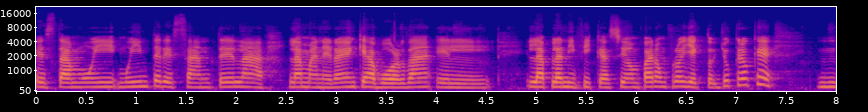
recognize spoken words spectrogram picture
está muy, muy interesante la, la manera en que aborda el, la planificación para un proyecto. Yo creo que mm,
